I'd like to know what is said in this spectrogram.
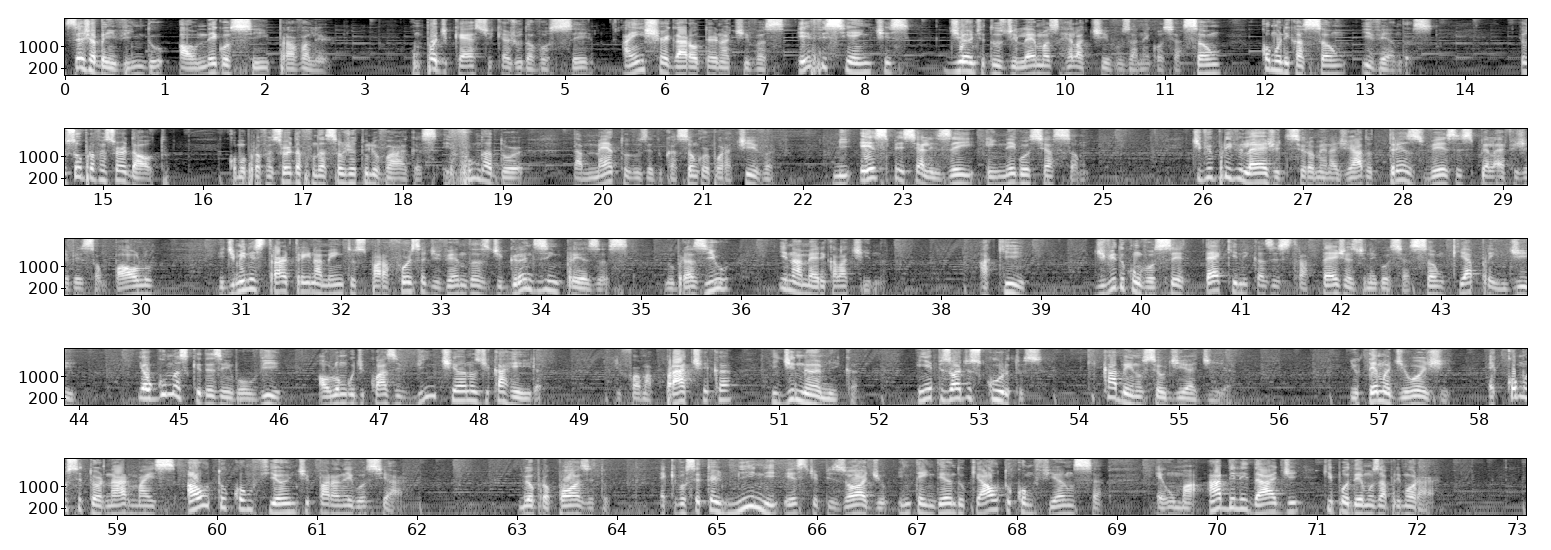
Seja bem-vindo ao Negocie para Valer, um podcast que ajuda você a enxergar alternativas eficientes diante dos dilemas relativos à negociação, comunicação e vendas. Eu sou o professor Dalto. Como professor da Fundação Getúlio Vargas e fundador da Métodos Educação Corporativa, me especializei em negociação. Tive o privilégio de ser homenageado três vezes pela FGV São Paulo e de ministrar treinamentos para a força de vendas de grandes empresas no Brasil e na América Latina. Aqui, divido com você técnicas e estratégias de negociação que aprendi e algumas que desenvolvi ao longo de quase 20 anos de carreira, de forma prática e dinâmica, em episódios curtos que cabem no seu dia a dia. E o tema de hoje é como se tornar mais autoconfiante para negociar. Meu propósito é que você termine este episódio entendendo que autoconfiança é uma habilidade que podemos aprimorar.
